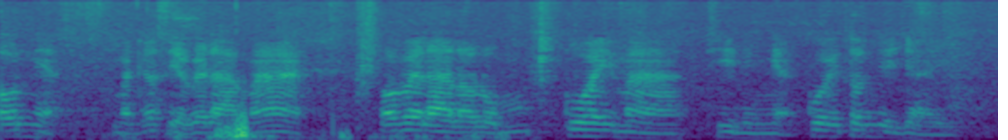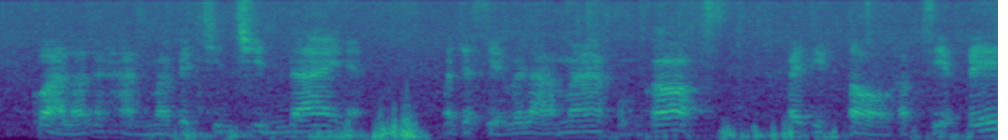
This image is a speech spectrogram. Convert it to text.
ต้นเนี่ย มันก็เสียเวลามาก เพราะเวลาเราล้มกล้วยมาทีหนึ่งเนี่ยกล้วยต้นใหญ่ๆ กว่าเราจะหั่นมาเป็นชิ้นๆได้เนี่ย มันจะเสียเวลามาก ผมก็ไปติดต่อกับเสียเป้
